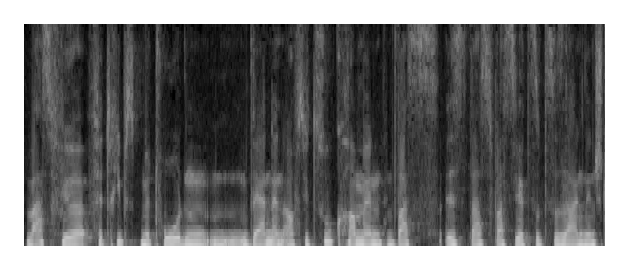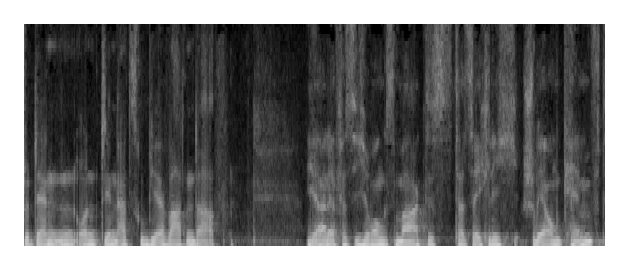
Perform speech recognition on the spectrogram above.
was für Vertriebsmethoden werden denn auf sie zukommen? Was ist das, was jetzt sozusagen den Studenten und den Azubi erwarten darf? Ja, der Versicherungsmarkt ist tatsächlich schwer umkämpft.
